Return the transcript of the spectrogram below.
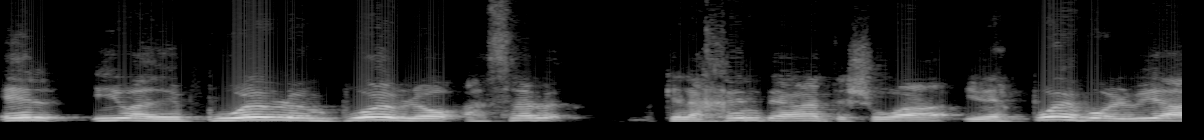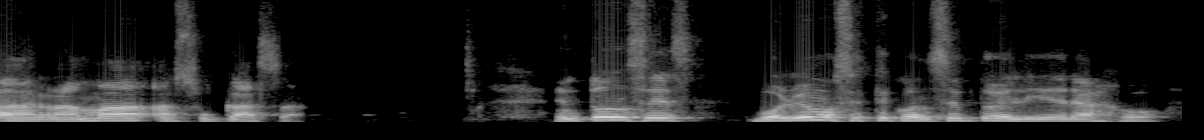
Él iba de pueblo en pueblo a hacer que la gente haga Teshuvah y después volvía a Ramá a su casa. Entonces, volvemos a este concepto de liderazgo.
